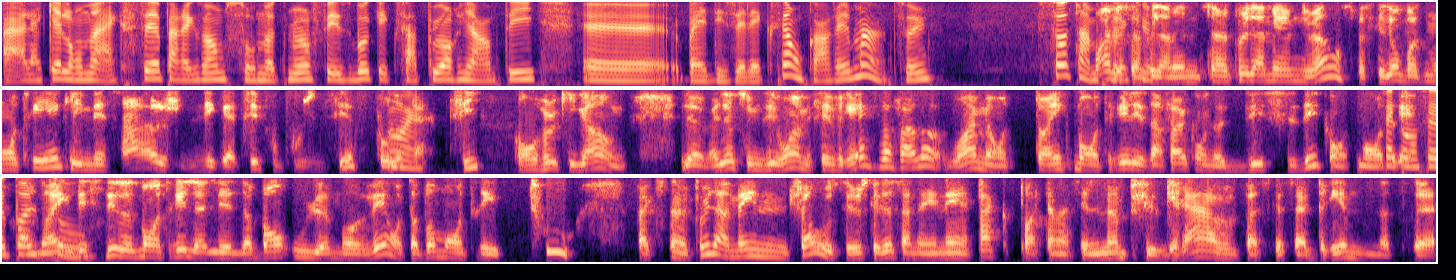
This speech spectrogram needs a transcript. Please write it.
à laquelle on a accès, par exemple, sur notre mur Facebook et que ça peut orienter euh, ben, des élections carrément, tu sais. Ça, ça me ouais, C'est un, peu la même nuance, parce que là, on va te montrer rien que les messages négatifs ou positifs pour le parti qu'on veut qu'il gagne. Là, ben là, tu me dis, ouais, mais c'est vrai, cette affaire-là? Ouais, mais on t'a rien que montré les affaires qu'on a décidé qu'on te montrait. Fait qu'on fait pas on a rien décidé de te montrer le, bon ou le mauvais. On t'a pas montré tout. Fait que c'est un peu la même chose. C'est juste que là, ça a un impact potentiellement plus grave parce que ça brime notre,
